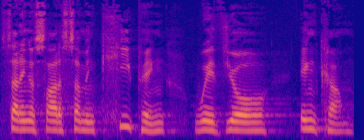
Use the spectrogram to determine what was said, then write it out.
setting aside a sum in keeping with your income.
